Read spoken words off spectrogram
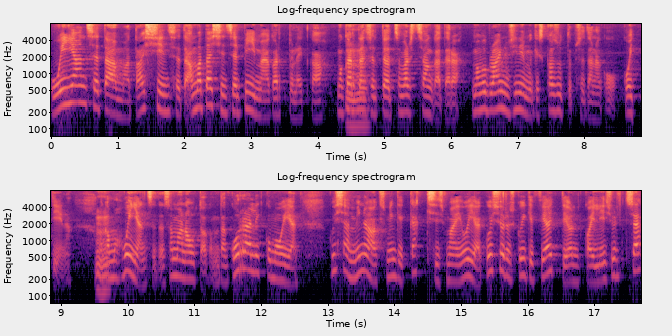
hoian seda, ma tassin seda, ma tassin seal piima ja kartuleid ka, ma kardan mm -hmm. sealt, tead sa varsti sangad ära, ma võib-olla ainus inimene, kes kasutab seda nagu kotina mm, -hmm. aga ma hoian seda, sama on autoga, ma tahan korralikku, ma hoian. kui see on minu jaoks mingi käkk, siis ma ei hoia, kusjuures kuigi Fiat ei olnud kallis üldse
